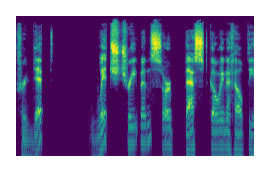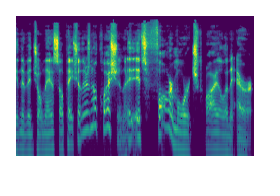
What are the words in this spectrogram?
predict which treatments are best going to help the individual mast cell patient. There's no question. It's far more trial and error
